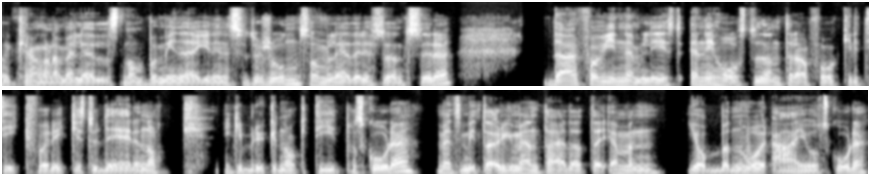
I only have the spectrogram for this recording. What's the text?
jeg krangla med ledelsen om på min egen institusjon som leder i studentstyret. Der får vi nemlig NIH-studenter få kritikk for å ikke studere nok, ikke bruke nok tid på skole, mens mitt argument er at ja, men jobben vår er jo skole.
